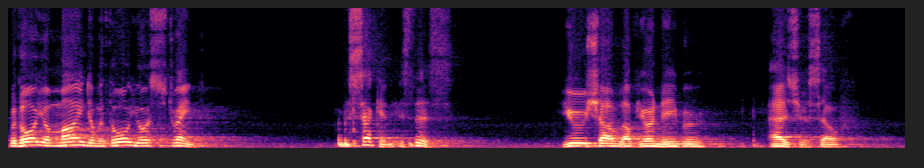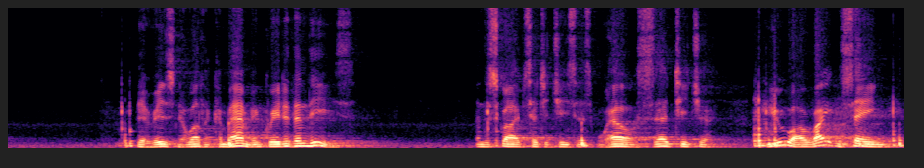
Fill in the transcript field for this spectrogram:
with all your mind, and with all your strength. The second is this You shall love your neighbor as yourself. There is no other commandment greater than these. And the scribe said to Jesus, Well said, teacher, you are right in saying,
